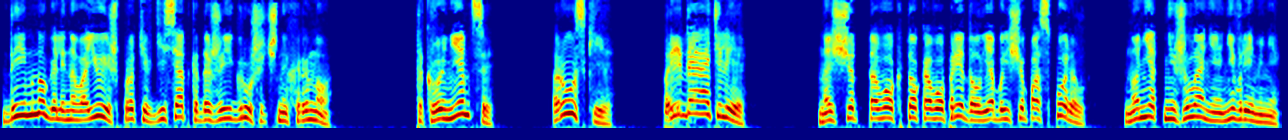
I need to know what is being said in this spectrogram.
Да и много ли навоюешь против десятка даже игрушечных Рено? Так вы немцы? Русские? Предатели! Насчет того, кто кого предал, я бы еще поспорил, но нет ни желания, ни времени.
